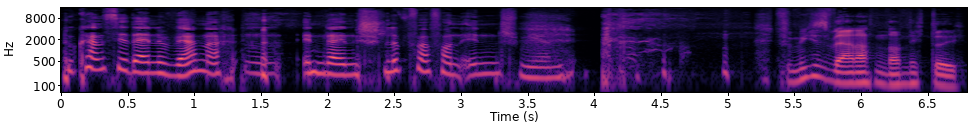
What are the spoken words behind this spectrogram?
Du kannst dir deine Weihnachten in deinen Schlüpfer von innen schmieren. Für mich ist Weihnachten noch nicht durch.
